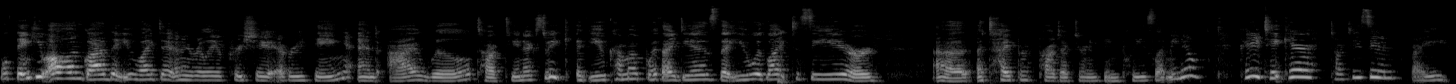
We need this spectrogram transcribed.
well, thank you all. I'm glad that you liked it and I really appreciate everything. And I will talk to you next week. If you come up with ideas that you would like to see or a type of project or anything, please let me know. Okay, take care. Talk to you soon. Bye.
